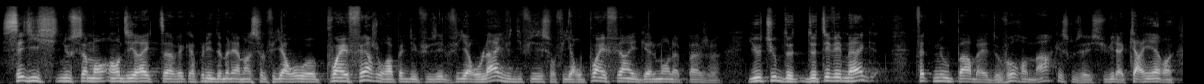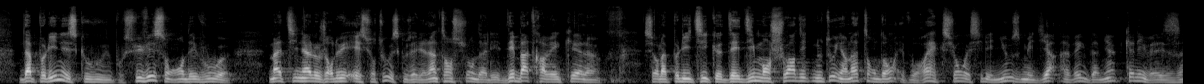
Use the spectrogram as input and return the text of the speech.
C'est dit, nous sommes en, direct avec Apolline de Malherbe sur le Figaro.fr. Je vous rappelle diffuser le Figaro Live, diffuser sur Figaro.fr également la page YouTube de, TV Mag. Faites-nous part bah, de vos remarques. Est-ce que vous avez suivi la carrière d'Apolline? Est-ce que vous, suivez son rendez-vous euh, matinal aujourd'hui. Et surtout, est-ce que vous avez l'intention d'aller débattre avec elle sur la politique des dimanches soirs? Dites-nous tout. Et en attendant, et vos réactions, voici les news médias avec Damien Canivez.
